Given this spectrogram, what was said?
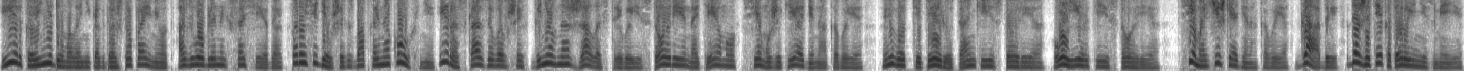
Ирка и не думала никогда, что поймет озлобленных соседок, порой сидевших с бабкой на кухне и рассказывавших гневно-жалостливые истории на тему «Все мужики одинаковые». И вот теперь у Таньки история, у Ирки история. Все мальчишки одинаковые, гады, даже те, которые не змеи.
